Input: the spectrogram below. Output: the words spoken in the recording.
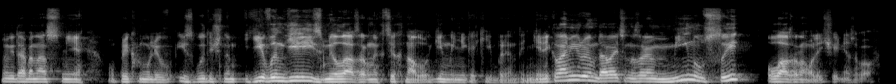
Ну и дабы нас не упрекнули в избыточном евангелизме лазерных технологий, мы никакие бренды не рекламируем, давайте назовем минусы лазерного лечения зубов.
